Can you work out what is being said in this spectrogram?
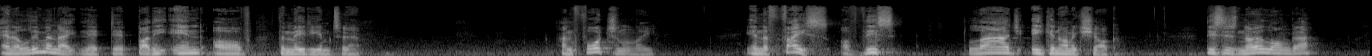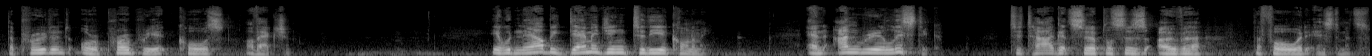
and eliminate net debt by the end of the medium term. Unfortunately, in the face of this large economic shock, this is no longer the prudent or appropriate course of action. It would now be damaging to the economy and unrealistic to target surpluses over the forward estimates.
